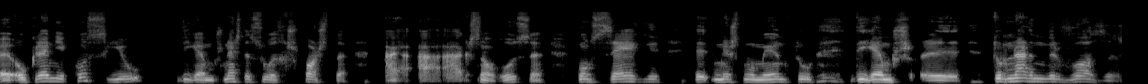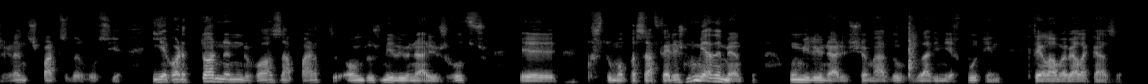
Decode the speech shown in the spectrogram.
eh, a Ucrânia conseguiu digamos, nesta sua resposta à, à, à agressão russa, consegue, eh, neste momento, digamos, eh, tornar nervosas grandes partes da Rússia. E agora torna nervosa a parte onde os milionários russos costumam passar férias, nomeadamente um milionário chamado Vladimir Putin, que tem lá uma bela casa.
